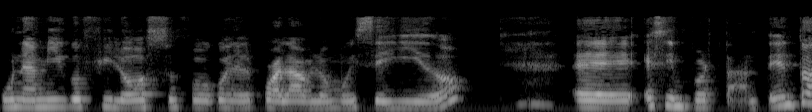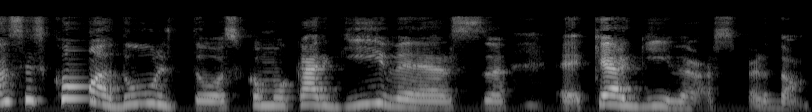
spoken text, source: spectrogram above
un amigo filósofo con el cual hablo muy seguido, eh, es importante. Entonces, como adultos, como caregivers, eh, caregivers, perdón,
